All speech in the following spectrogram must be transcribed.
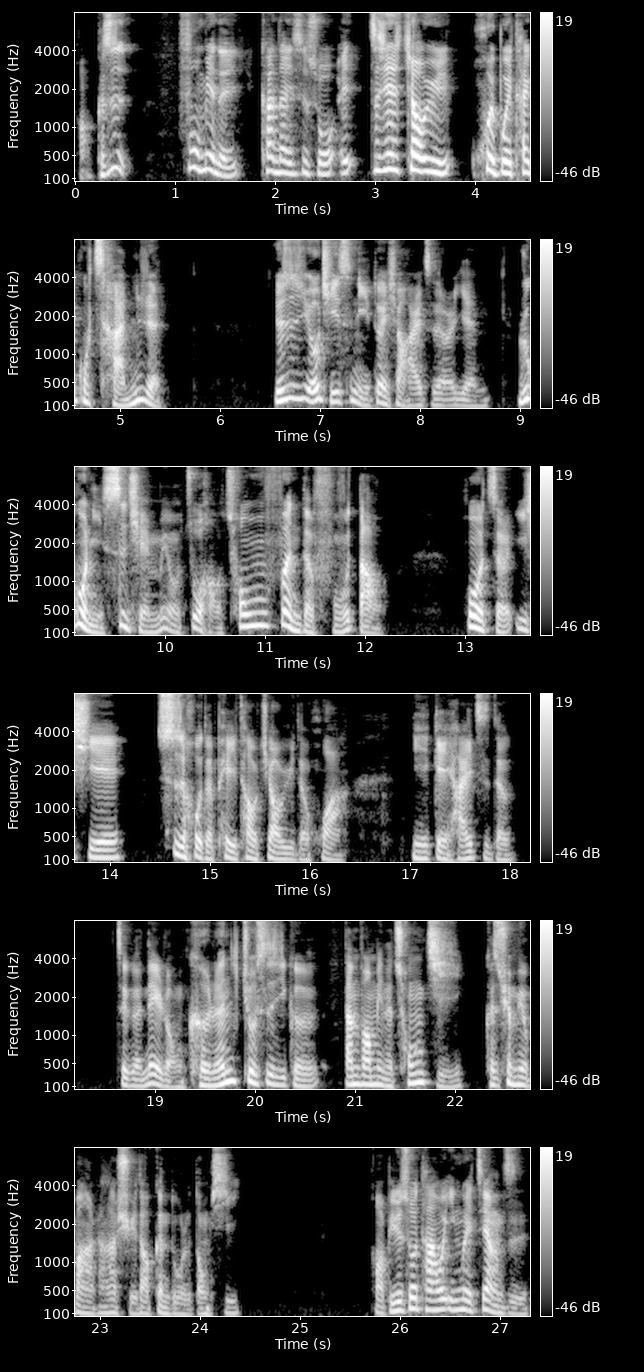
好，可是负面的看待是说，哎，这些教育会不会太过残忍？尤其尤其是你对小孩子而言，如果你事前没有做好充分的辅导，或者一些事后的配套教育的话，你给孩子的。这个内容可能就是一个单方面的冲击，可是却没有办法让他学到更多的东西。好，比如说他会因为这样子，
